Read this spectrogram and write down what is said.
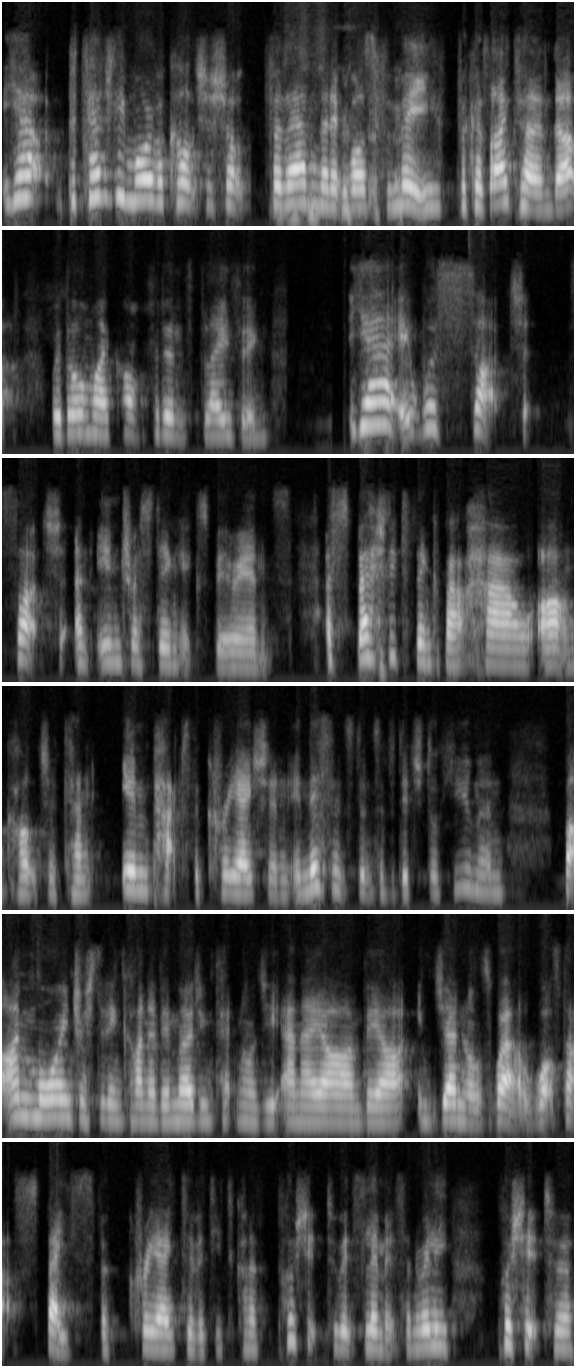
Yeah, potentially more of a culture shock for them than it was for me because I turned up with all my confidence blazing. Yeah, it was such such an interesting experience, especially to think about how art and culture can impact the creation, in this instance, of a digital human. But I'm more interested in kind of emerging technology and AR and VR in general as well. What's that space for creativity to kind of push it to its limits and really push it to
